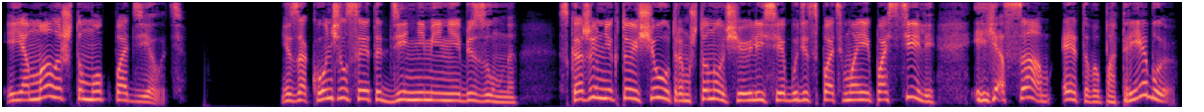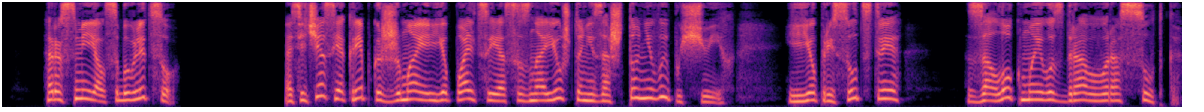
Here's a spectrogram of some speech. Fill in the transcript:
и я мало что мог поделать. И закончился этот день не менее безумно. Скажи мне кто еще утром, что ночью Элисия будет спать в моей постели, и я сам этого потребую? Рассмеялся бы в лицо. А сейчас я крепко сжимаю ее пальцы и осознаю, что ни за что не выпущу их. Ее присутствие — залог моего здравого рассудка.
